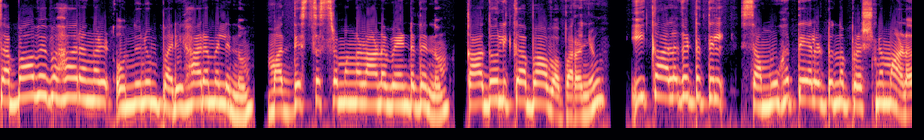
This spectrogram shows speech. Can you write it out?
സഭാവ്യവഹാരങ്ങൾ ഒന്നിനും പരിഹാരമല്ലെന്നും മധ്യസ്ഥ ശ്രമങ്ങളാണ് വേണ്ടതെന്നും കാതോലിക്ക ബാവ പറഞ്ഞു. ഈ കാലഘട്ടത്തിൽ സമൂഹത്തെ അലട്ടുന്ന പ്രശ്നമാണ്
